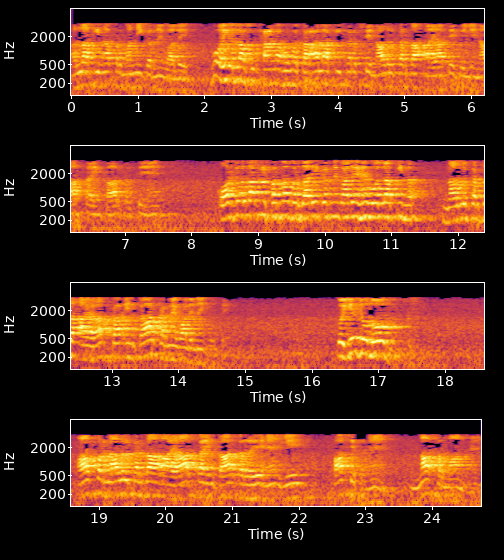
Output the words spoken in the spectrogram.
اللہ کی نافرمانی کرنے والے۔ وہی اللہ سبحانہ ہوا تعالیٰ کی طرف سے نازل کردہ آیات بینات کا انکار کرتے ہیں۔ اور جو اللہ کی فرما برداری کرنے والے ہیں، وہ اللہ کی نازل کردہ آیات کا انکار کرنے والے نہیں ہوتے۔ تو یہ جو لوگ آپ پر نازل کردہ آیات کا انکار کر رہے ہیں، یہ فاسق ہیں، نافرمان ہیں،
